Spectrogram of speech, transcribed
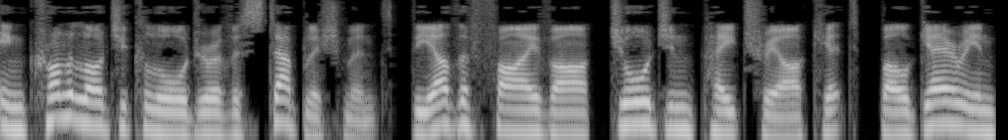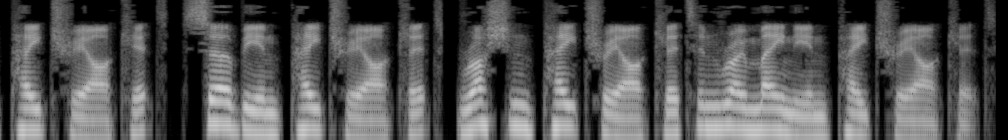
In chronological order of establishment, the other five are, Georgian Patriarchate, Bulgarian Patriarchate, Serbian Patriarchate, Russian Patriarchate and Romanian Patriarchate.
